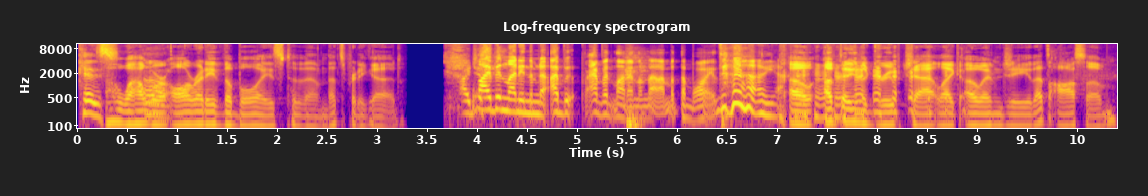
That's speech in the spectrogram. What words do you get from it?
because Oh wow, we're um, already the boys to them. That's pretty good. I just Well, I've been letting them know. I've been, I've been letting them know I'm with the boys. yeah, Oh, updating the group chat like OMG. That's awesome.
